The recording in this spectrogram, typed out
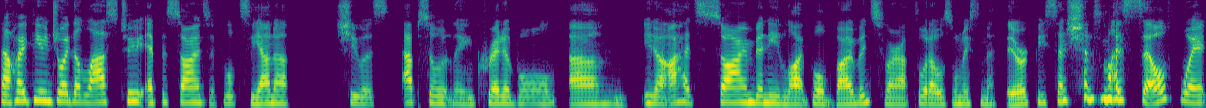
I hope you enjoyed the last two episodes with Luciana. She was absolutely incredible. Um, you know, I had so many light bulb moments where I thought I was almost in a therapy session myself, where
